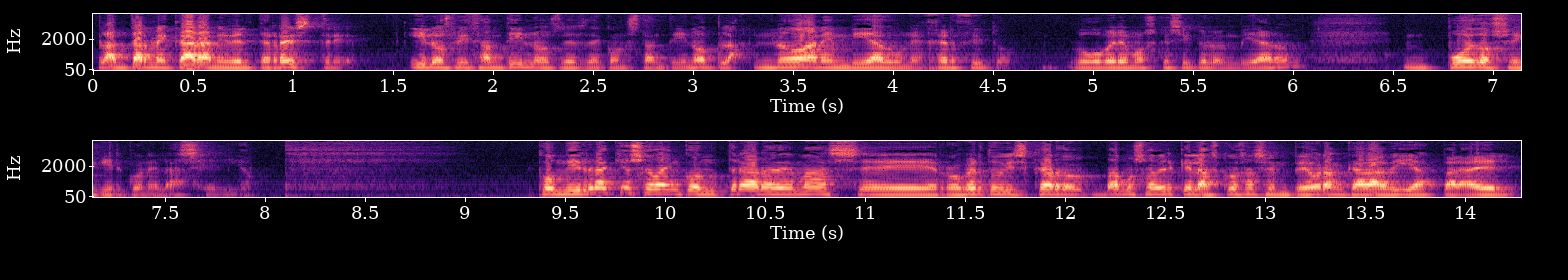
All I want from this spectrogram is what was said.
plantarme cara a nivel terrestre, y los bizantinos desde Constantinopla no han enviado un ejército, luego veremos que sí que lo enviaron, puedo seguir con el asedio. Con Dirraquio se va a encontrar además eh, Roberto Guiscardo. Vamos a ver que las cosas empeoran cada día para él.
